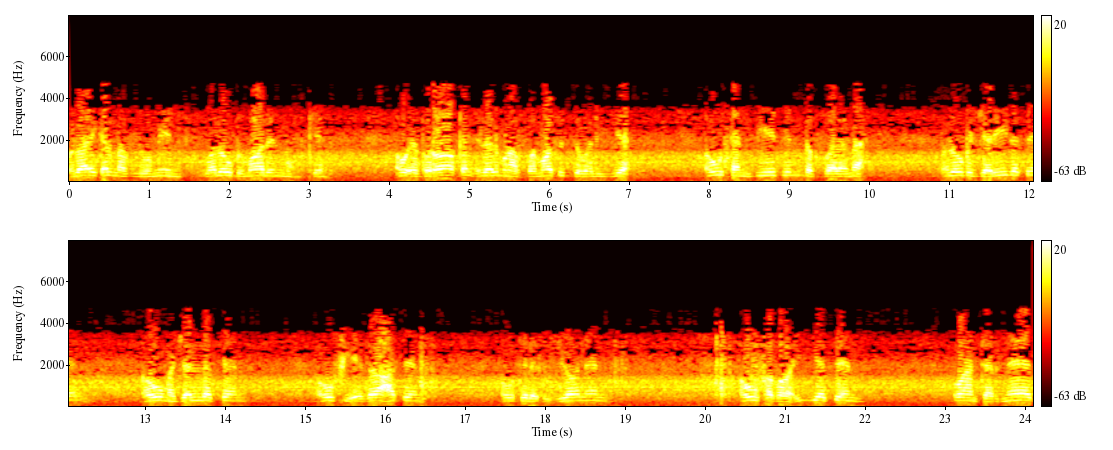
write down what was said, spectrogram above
أولئك المظلومين ولو بمال ممكن أو إبراق إلى المنظمات الدولية أو تنديد بالظلمة. ولو بجريدة أو مجلة أو في إذاعة أو تلفزيون أو فضائية أو انترنت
